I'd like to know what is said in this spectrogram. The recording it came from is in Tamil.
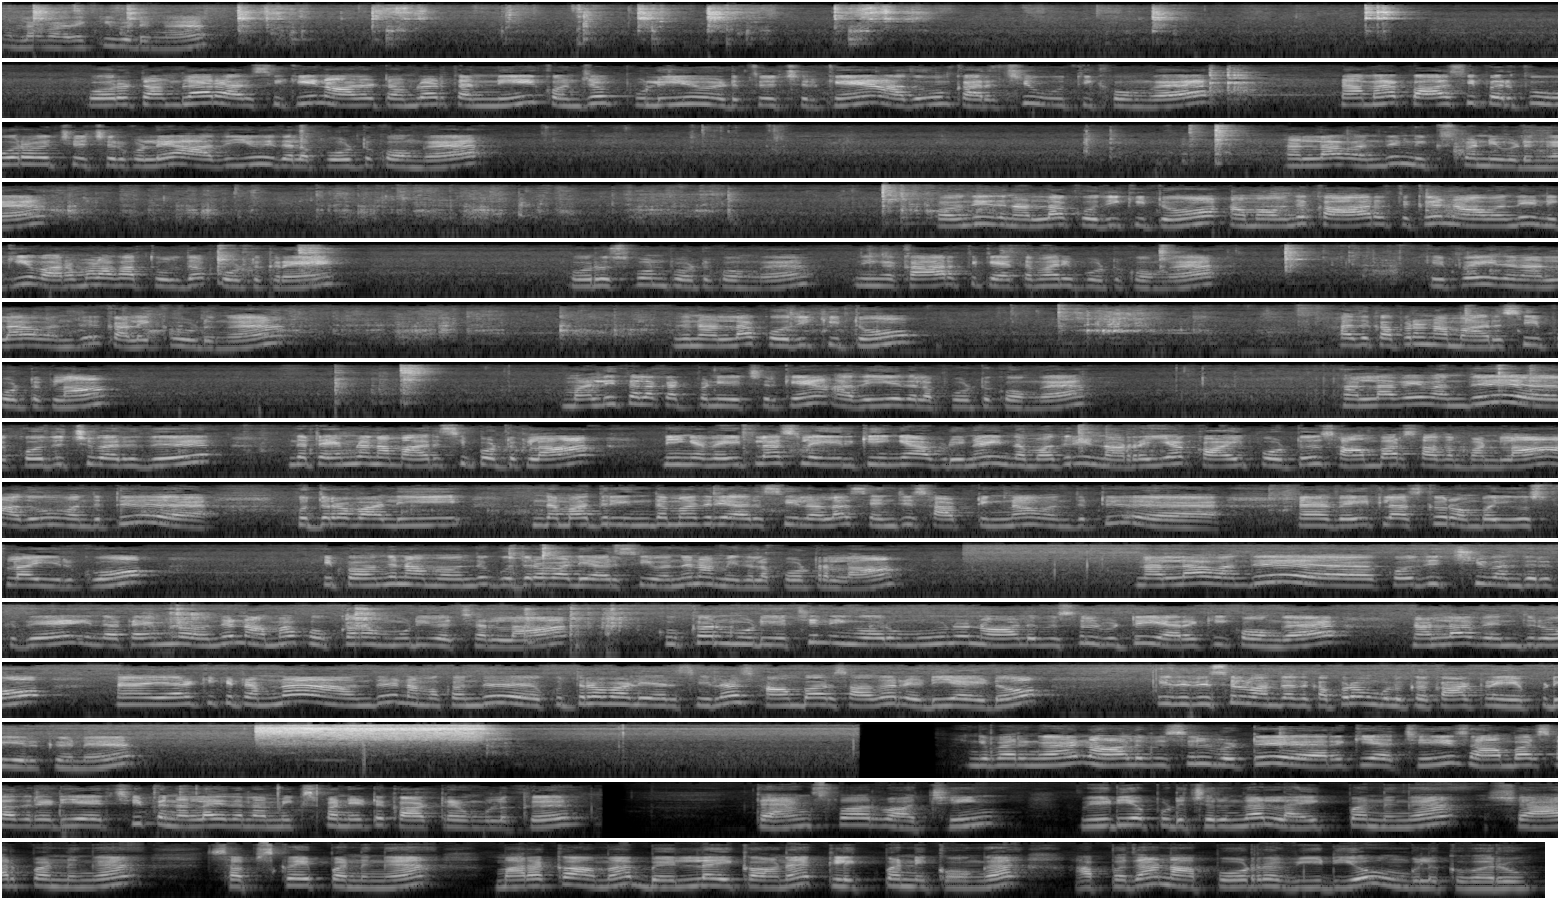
நல்லா வதக்கி விடுங்க. ஒரு டம்ளர் அரிசிக்கு நாலு டம்ளர் தண்ணி கொஞ்சம் புளியும் எடுத்து வச்சுருக்கேன். அதுவும் கரைச்சி ஊற்றிக்கோங்க நம்ம பாசிப்பருப்பு ஊற வச்சு வச்சுருக்கோம் இல்லையா அதையும் இதில் போட்டுக்கோங்க. நல்லா வந்து மிக்ஸ் பண்ணி விடுங்க. இப்போ வந்து இது நல்லா கொதிக்கட்டும். நம்ம வந்து காரத்துக்கு நான் வந்து இன்றைக்கி வரமிளகாத்தூள் தான் போட்டுக்கிறேன். ஒரு ஸ்பூன் போட்டுக்கோங்க. நீங்கள் காரத்துக்கு ஏற்ற மாதிரி போட்டுக்கோங்க. இப்போ இதை நல்லா வந்து கலக்கி விடுங்க. இது நல்லா கொதிக்கட்டும். அதுக்கப்புறம் நம்ம அரிசி போட்டுக்கலாம். மல்லித்தலை கட் பண்ணி வச்சுருக்கேன். அதையும் இதில் போட்டுக்கோங்க. நல்லாவே வந்து கொதிச்சு வருது. இந்த டைமில் நம்ம அரிசி போட்டுக்கலாம். நீங்கள் வெயிட் லாஸில் இருக்கீங்க அப்படின்னா இந்த மாதிரி நிறையா காய் போட்டு சாம்பார் சாதம் பண்ணலாம். அதுவும் வந்துட்டு குதிரவாளி இந்த மாதிரி இந்த மாதிரி அரிசியிலலாம் செஞ்சு சாப்பிட்டிங்கன்னா வந்துட்டு வெயிட் லாஸ்க்கு ரொம்ப யூஸ்ஃபுல்லாக இருக்கும். இப்போ வந்து நம்ம வந்து குதிரவாளி அரிசி வந்து நம்ம இதில் போட்டுடலாம். நல்லா வந்து கொதிச்சு வந்திருக்குது. இந்த டைமில் வந்து நம்ம குக்கரை மூடி வச்சிடலாம். குக்கர் மூடி வச்சு நீங்கள் ஒரு மூணு நாலு விசில் விட்டு இறக்கிக்கோங்க. நல்லா வெந்துடும் இறக்கிக்கிட்டோம்னா வந்து நமக்கு வந்து குதிரவாளி அரிசியில் சாம்பார் சாதம் ரெடி ஆகிடும் இது விசில் வந்ததுக்கப்புறம் உங்களுக்கு காட்டுறேன் எப்படி இருக்குன்னு. இங்கே பாருங்க நாலு விசில் விட்டு இறக்கியாச்சு. சாம்பார் சாதம் ரெடி ஆயிடுச்சு இப்போ நல்லா இதை நான் மிக்ஸ் பண்ணிவிட்டு காட்டுறேன் உங்களுக்கு. தேங்க்ஸ் ஃபார் வாட்சிங் வீடியோ பிடிச்சிருந்தா லைக் பண்ணுங்கள் ஷேர் பண்ணுங்கள் சப்ஸ்கிரைப் பண்ணுங்கள் மறக்காமல் பெல் ஐக்கானை கிளிக் பண்ணிக்கோங்க. அப்போ தான் நான் போடுற வீடியோ உங்களுக்கு வரும்.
